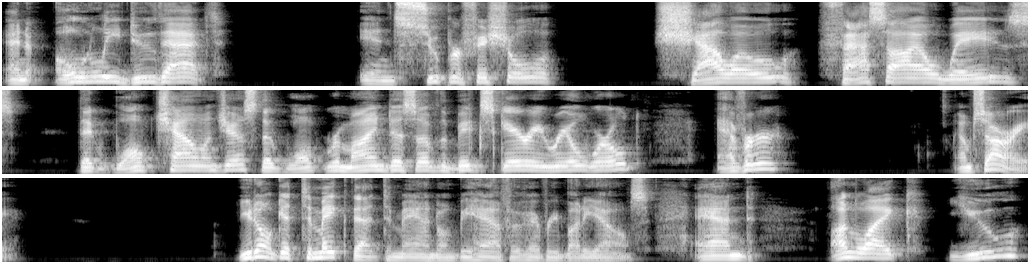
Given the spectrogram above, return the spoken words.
and only do that in superficial, shallow, facile ways that won't challenge us, that won't remind us of the big, scary real world ever? I'm sorry. You don't get to make that demand on behalf of everybody else. And unlike you,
